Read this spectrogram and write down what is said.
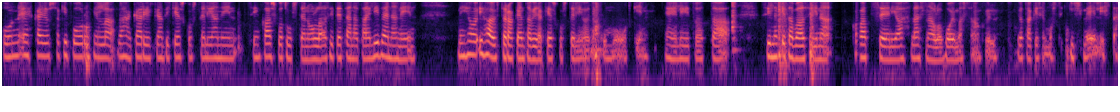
on ehkä jossakin foorumilla vähän kärjekkäämpi keskustelija, niin siinä kasvotusten ollaan sitten etänä tai livenä, niin, niin he on ihan yhtä rakentavia keskustelijoita kuin muutkin. Eli tota, silläkin tavalla siinä katseen ja läsnäolon voimassa on kyllä jotakin semmoista ihmeellistä.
